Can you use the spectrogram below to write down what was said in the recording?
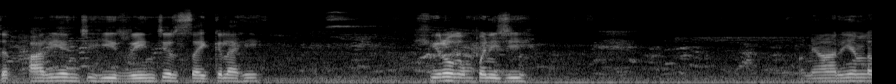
तर आर्यनची ही रेंजर सायकल आहे. हिरो कंपनीची. आणि आर्यनला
